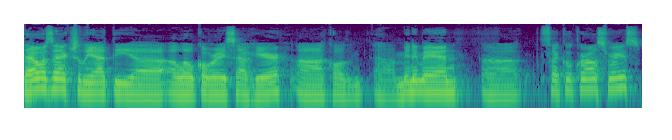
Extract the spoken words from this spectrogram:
That was actually at the uh, a local race out here uh, called uh, Minuteman uh, Cyclocross Race,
